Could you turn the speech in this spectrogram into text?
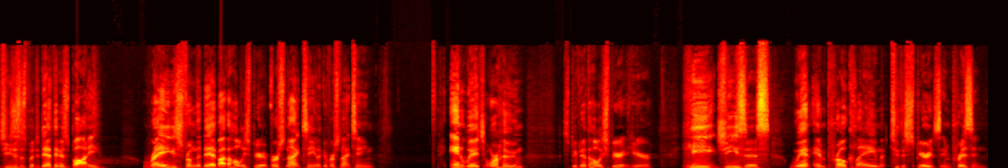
Jesus was put to death in his body, raised from the dead by the Holy Spirit. Verse 19, look at verse 19. In which, or whom, speaking of the Holy Spirit here, he, Jesus, went and proclaimed to the spirits in prison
